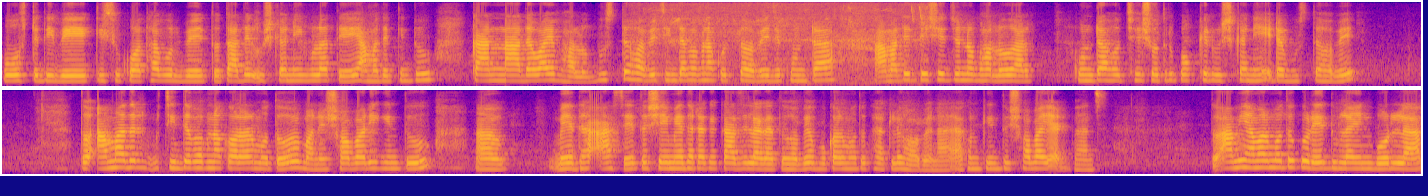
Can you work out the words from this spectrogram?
পোস্ট দিবে, কিছু কথা বলবে, তো তাদের উস্কানিগুলাতে আমাদের কিন্তু কান না দেওয়াই ভালো। বুঝতে হবে চিন্তা ভাবনা করতে হবে যে কোনটা আমাদের দেশের জন্য ভালো আর কোনটা হচ্ছে শত্রুপক্ষের উস্কানি, এটা বুঝতে হবে। তো আমাদের চিন্তা ভাবনা করার মতো মানে সবারই কিন্তু মেধা আছে, তো সেই মেধাটাকে কাজে লাগাতে হবে, বোকার মতো থাকলে হবে না। এখন কিন্তু সবাই অ্যাডভান্স তো আমি আমার মতো করে দু লাইন বললাম,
